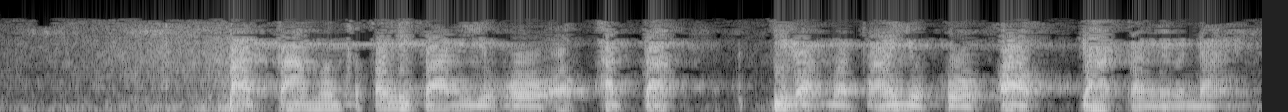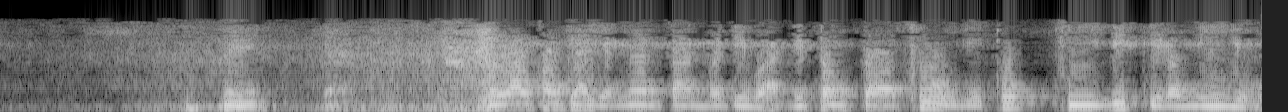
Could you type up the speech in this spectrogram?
ำตัดตามมันสปนิการนิโยโออกพัตตะกิรมัฏฐายโยโกออกจากกันเลยมันได้นี่เราเข้าใจอย่างนั้นการปฏิบัตินี่ต้องต่อสู้อยู่ทุกชีวิตที่เรามีอยู่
